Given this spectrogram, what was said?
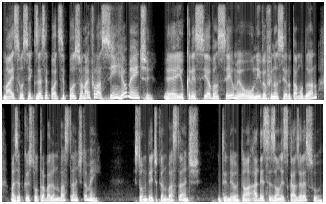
Mas se você quiser, você pode se posicionar e falar: sim, realmente, é, eu cresci, avancei, o meu nível financeiro está mudando, mas é porque eu estou trabalhando bastante também. Estou me dedicando bastante. Entendeu? Então a, a decisão nesse caso é sua.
